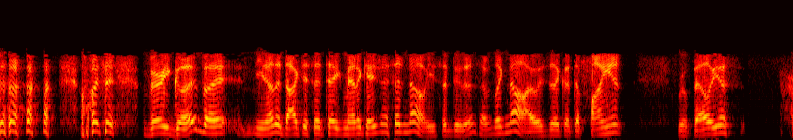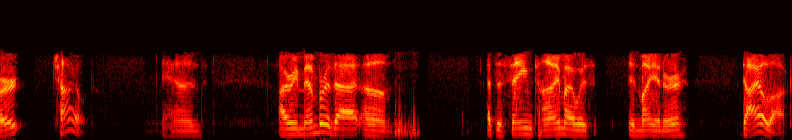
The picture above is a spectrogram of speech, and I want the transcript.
I wasn't very good, but you know, the doctor said take medication. I said no. He said do this. I was like no. I was like a defiant, rebellious, hurt child, and I remember that um at the same time I was in my inner dialogue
